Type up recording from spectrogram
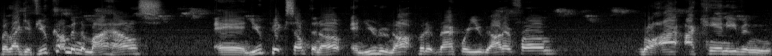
But like if you come into my house and you pick something up and you do not put it back where you got it from, bro, I, I can't even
